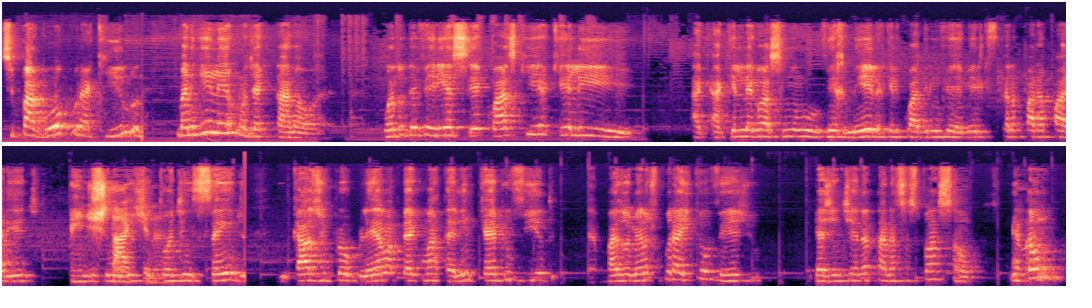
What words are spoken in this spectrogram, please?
se pagou por aquilo, mas ninguém lembra onde é que está na hora. Quando deveria ser quase que aquele aquele negocinho vermelho, aquele quadrinho vermelho que fica na, na parede. Em destaque, um extintor né? de incêndio. Em caso de problema, pega o martelinho e quebra o vidro. É mais ou menos por aí que eu vejo que a gente ainda está nessa situação. É, então,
